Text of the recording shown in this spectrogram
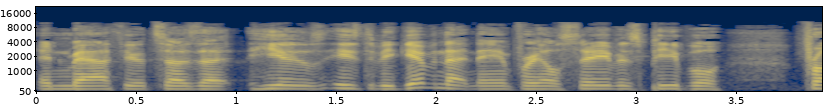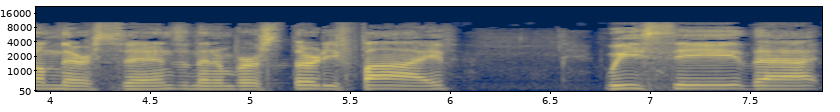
in Matthew, it says that he is, he's to be given that name for he'll save his people from their sins. And then in verse 35, we see that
